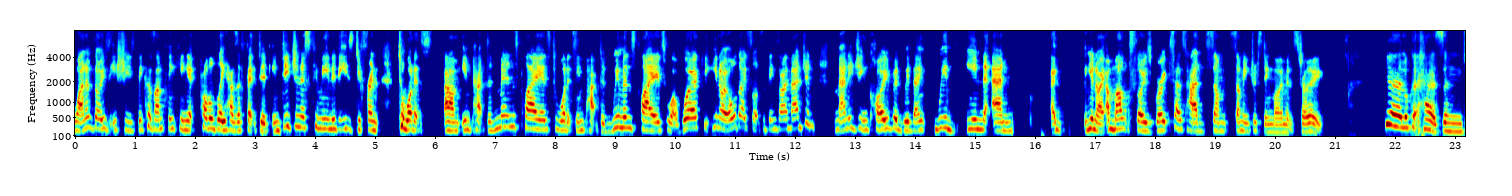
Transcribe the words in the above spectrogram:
one of those issues because I'm thinking it probably has affected Indigenous communities different to what it's um, impacted men's players, to what it's impacted women's players who are working, you know, all those sorts of things. I imagine managing COVID within, within and, you know, amongst those groups has had some some interesting moments too. Yeah, look, it has. And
